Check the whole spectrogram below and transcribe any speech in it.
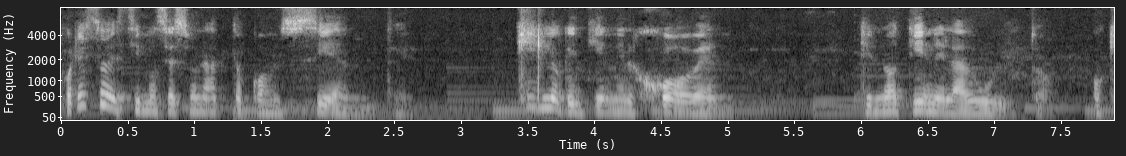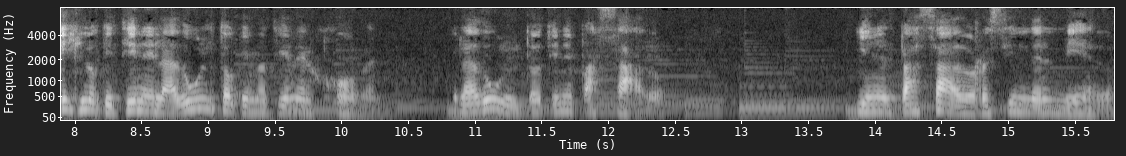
Por eso decimos es un acto consciente. ¿Qué es lo que tiene el joven que no tiene el adulto? ¿O qué es lo que tiene el adulto que no tiene el joven? El adulto tiene pasado. Y en el pasado reside el miedo.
